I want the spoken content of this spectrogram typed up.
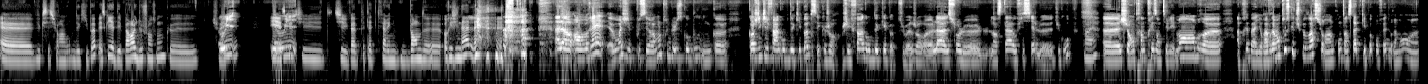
euh, vu que c'est sur un groupe de K-pop, est-ce qu'il y a des paroles de chansons que tu as Oui. Et, est-ce que tu, tu vas peut-être faire une bande euh, originale Alors en vrai, moi j'ai poussé vraiment le truc jusqu'au bout, donc euh, quand je dis que j'ai fait un groupe de K-pop, c'est que genre j'ai fait un groupe de K-pop, tu vois, genre euh, là sur le l'insta officiel euh, du groupe, ouais. euh, je suis en train de présenter les membres. Euh, après bah il y aura vraiment tout ce que tu peux voir sur un compte Insta de K-pop en fait vraiment.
